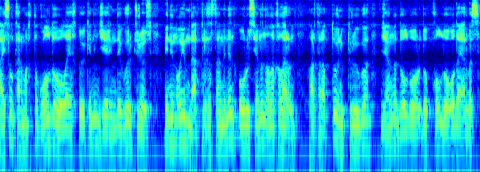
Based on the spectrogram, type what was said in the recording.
кайсыл тармакты колдоо ылайыктуу экенин жеринде көрүп жүрөбүз менин оюмда кыргызстан менен орусиянын алакаларын ар тараптуу өнүктүрүүгө жаңы долбоорду колдоого даярбыз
